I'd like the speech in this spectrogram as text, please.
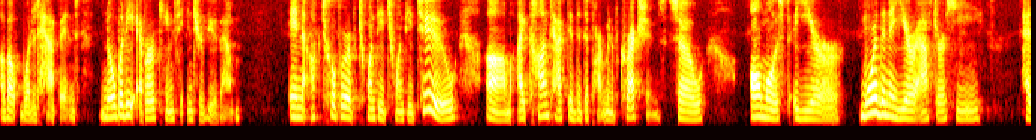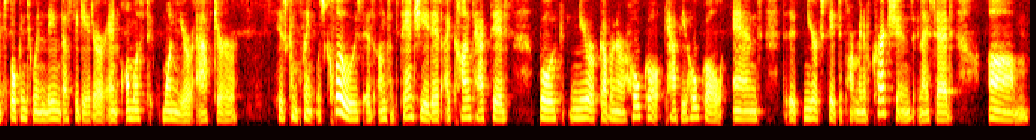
about what had happened. Nobody ever came to interview them. In October of 2022, um, I contacted the Department of Corrections. So almost a year more than a year after he had spoken to the investigator and almost one year after his complaint was closed as unsubstantiated, I contacted both New York Governor Hochul, Kathy Hochul, and the New York State Department of Corrections, and I said, um,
